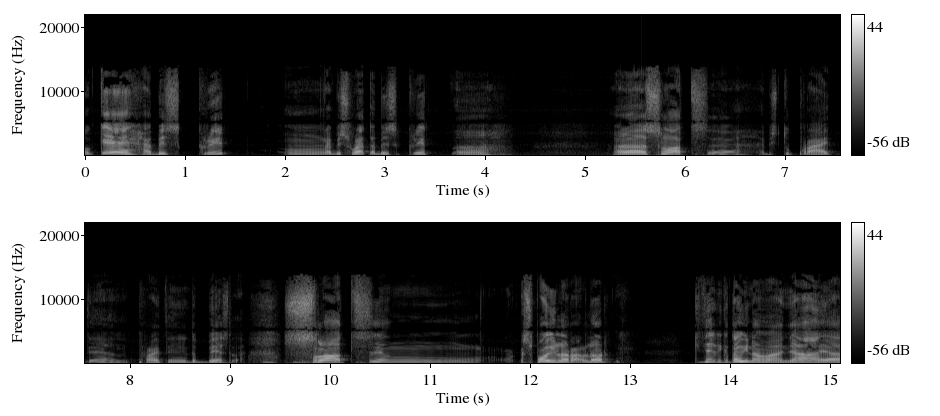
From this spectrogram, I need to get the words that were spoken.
Oke, habis Grid hmm, habis red habis grid uh, uh, slots ya habis itu pride ya pride ini the best lah slots yang spoiler alert kita diketahui namanya ya.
